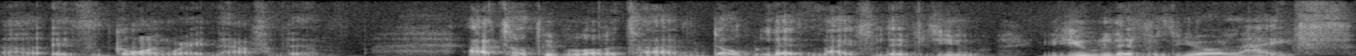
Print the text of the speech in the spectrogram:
uh, is going right now for them. I tell people all the time: don't let life live you. You live your life.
